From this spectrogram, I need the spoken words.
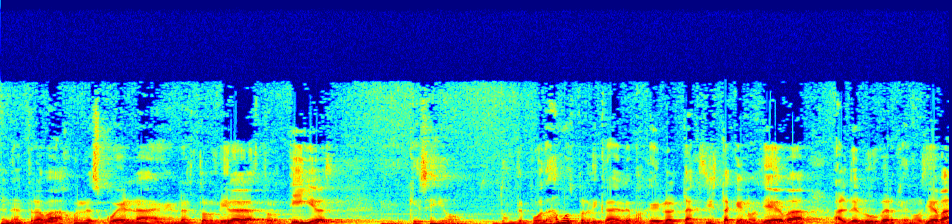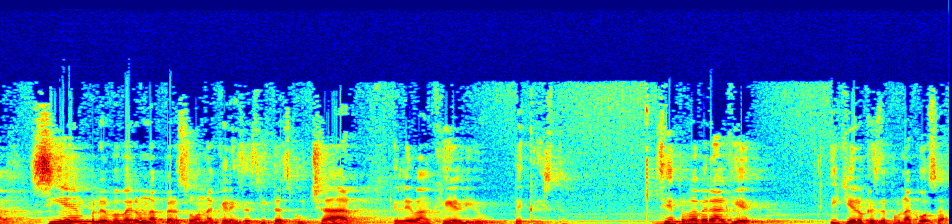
en el trabajo, en la escuela, en las tortillas, las tortillas, qué sé yo, donde podamos predicar el Evangelio, al taxista que nos lleva, al del Uber que nos lleva, siempre va a haber una persona que necesita escuchar el Evangelio de Cristo. Siempre va a haber alguien. Y quiero que sepa una cosa,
